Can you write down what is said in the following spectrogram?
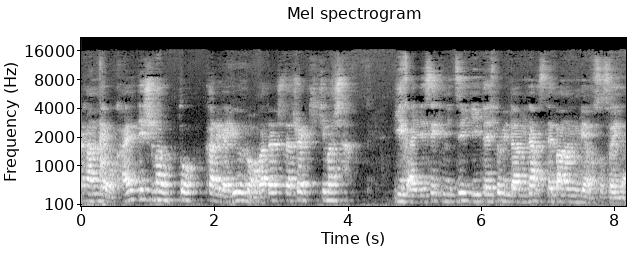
た観念を変えてしまうと彼が言うのを私たちは聞きました。議会で席についていた人々は皆ステパノに目を注いだ。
